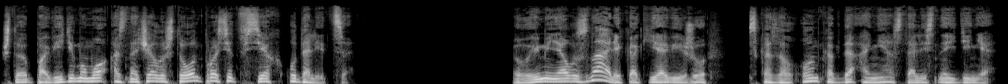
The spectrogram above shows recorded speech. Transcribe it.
что, по-видимому, означало, что он просит всех удалиться. «Вы меня узнали, как я вижу», — сказал он, когда они остались наедине.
